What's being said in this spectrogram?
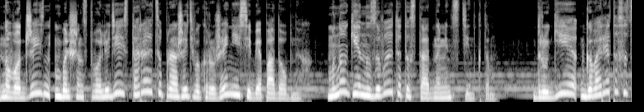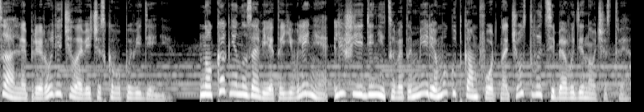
Но вот жизнь большинство людей старается прожить в окружении себе подобных. Многие называют это стадным инстинктом. Другие говорят о социальной природе человеческого поведения. Но как ни назови это явление, лишь единицы в этом мире могут комфортно чувствовать себя в одиночестве.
